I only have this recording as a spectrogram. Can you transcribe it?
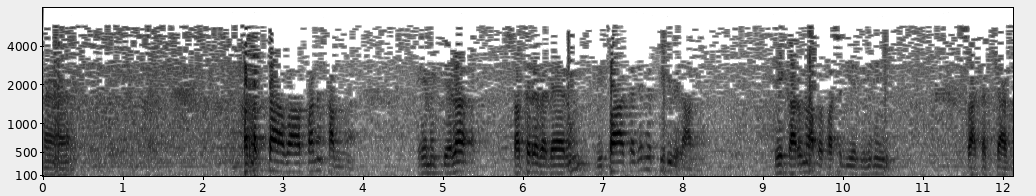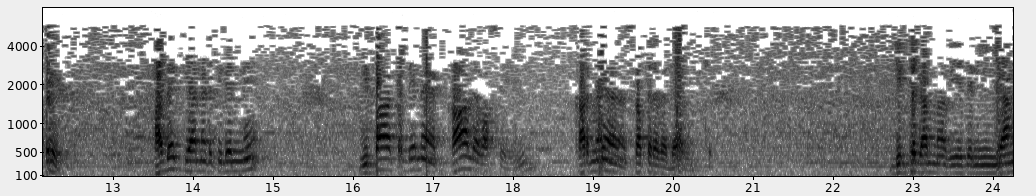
කටත්තා වාපන කම්ම එහෙම කියලා සතර වැඩෑරුම් විපාක දෙන පිළිවෙලක්. ඒ කරුණ අප පසුගිය දිනෙහි සාකච්ඡා කළේ. අද කියන්නට තිබෙන්නේ විපාක දෙන කාල වශයෙන් කර්මය සතර වැඩෑරුම්. ditta dhamma වේදනීයං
